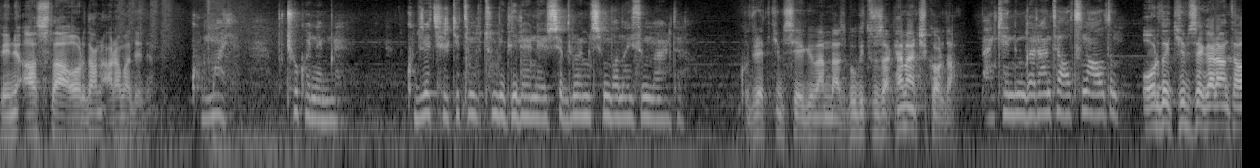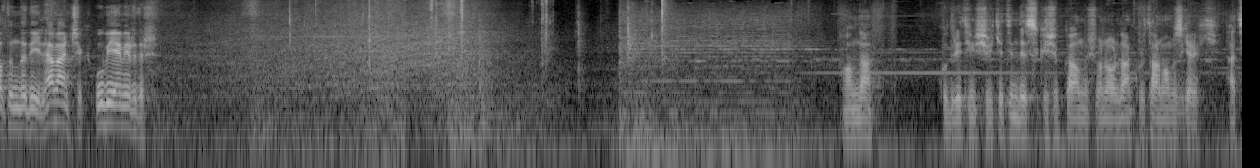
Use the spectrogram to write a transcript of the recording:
Beni asla oradan arama dedim. Kurmay, bu çok önemli. Kudret şirketin bütün bilgilerine erişebilmem için bana izin verdi. Kudret kimseye güvenmez. Bu bir tuzak. Hemen çık oradan. Ben kendim garanti altına aldım. Orada kimse garanti altında değil. Hemen çık. Bu bir emirdir. Ondan. Kudret'in şirketinde sıkışıp kalmış. Onu oradan kurtarmamız gerek. Hadi.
